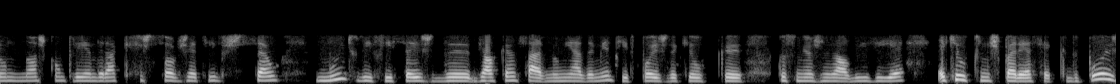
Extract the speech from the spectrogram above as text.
um de nós compreenderá que estes objetivos são muito difíceis de, de, alcançar, nomeadamente, e depois daquilo que, que, o Sr. General dizia, aquilo que nos parece é que depois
